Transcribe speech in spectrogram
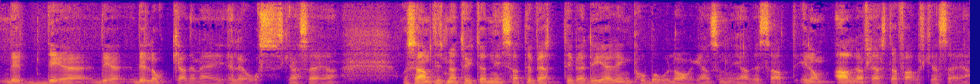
det, det, det, det lockade mig, eller oss ska jag säga. Och samtidigt som jag tyckte att ni satte vettig värdering på bolagen som ni hade satt i de allra flesta fall ska jag säga.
